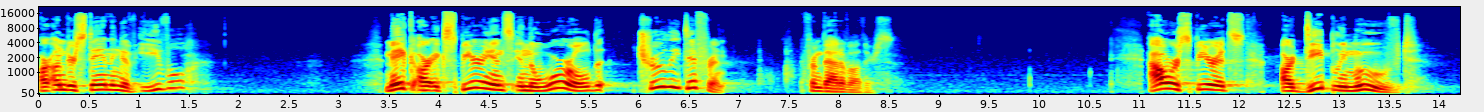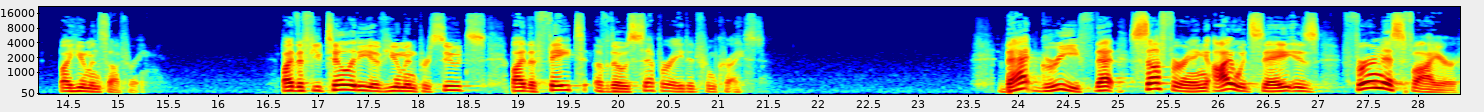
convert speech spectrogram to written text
our understanding of evil, make our experience in the world truly different from that of others. Our spirits are deeply moved by human suffering by the futility of human pursuits, by the fate of those separated from Christ. That grief, that suffering, I would say, is furnace fire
